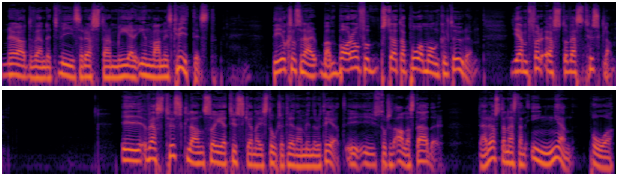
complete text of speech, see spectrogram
nödvändigtvis röstar mer invandringskritiskt. Det är också sådär, bara de får stöta på mångkulturen. Jämför Öst och Västtyskland. I Västtyskland så är tyskarna i stort sett redan minoritet i, i stort sett alla städer. Där röstar nästan ingen på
